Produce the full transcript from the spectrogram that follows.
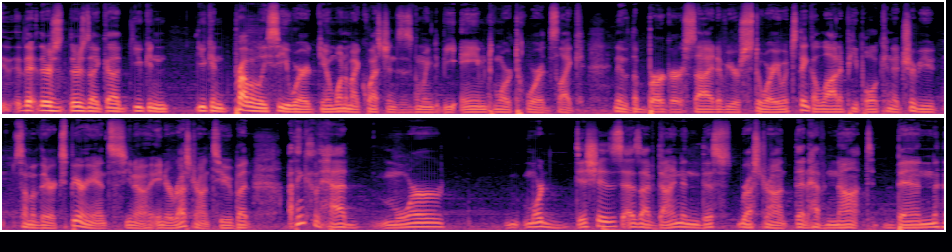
there, there's there's like a you can you can probably see where you know one of my questions is going to be aimed more towards like you know the burger side of your story, which I think a lot of people can attribute some of their experience you know in your restaurant to. But I think I've had more more dishes as I've dined in this restaurant that have not been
